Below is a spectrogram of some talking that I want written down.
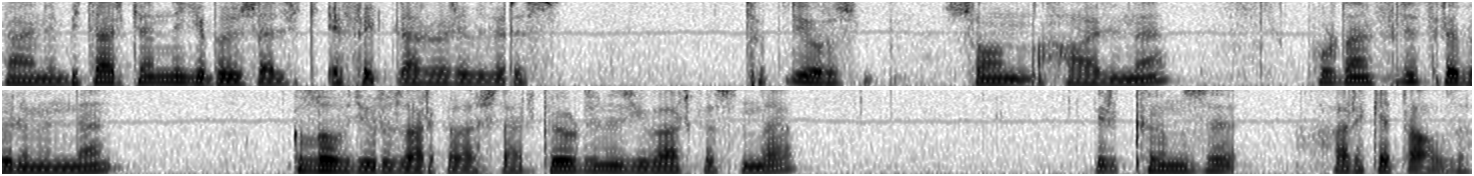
Yani biterken ne gibi özellik, efektler verebiliriz? Tıklıyoruz son haline. Buradan filtre bölümünden Glow diyoruz arkadaşlar. Gördüğünüz gibi arkasında bir kırmızı hareket aldı.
